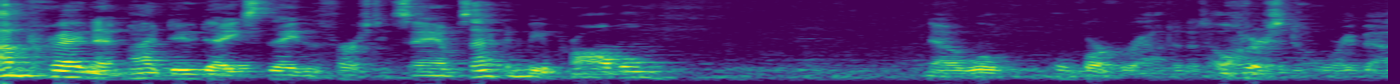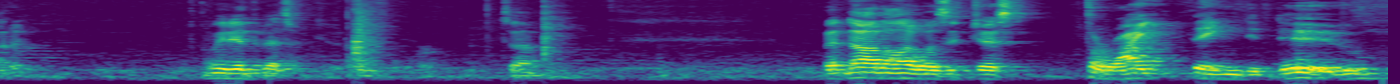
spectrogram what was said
I'm pregnant. My due date's the day of the first exam. Is that going to be a problem? No, we'll, we'll work around it. I told her, so don't worry about it. We did the best we could. So, but not only was it just the right thing to do,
